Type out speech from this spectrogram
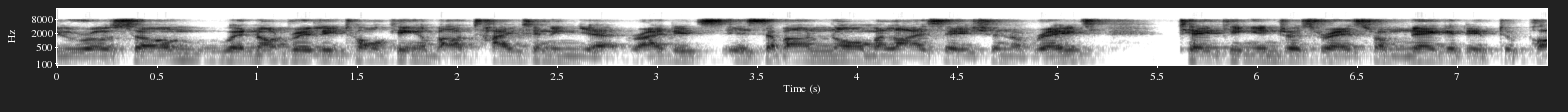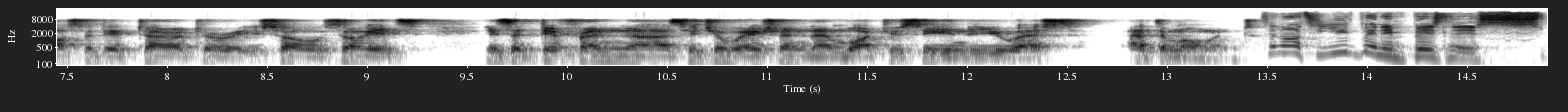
eurozone, we're not really talking about tightening yet, right? It's it's about normalization of rates, taking interest rates from negative to positive territory. So so it's it's a different uh, situation than what you see in the US at the moment. Tanate, you've been in business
